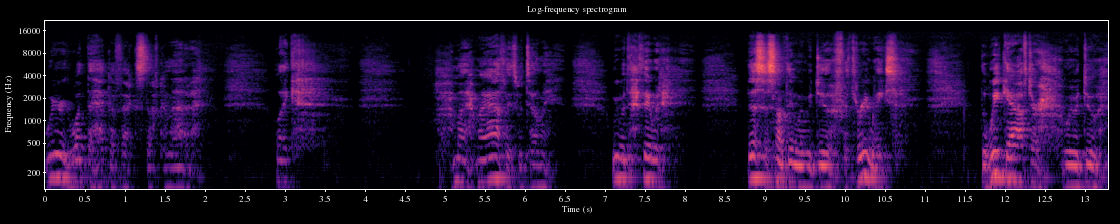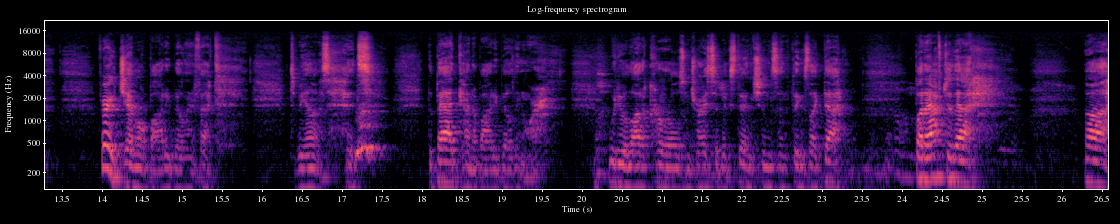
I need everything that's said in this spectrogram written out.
weird what the heck effect stuff come out of it. Like my, my athletes would tell me, we would they would this is something we would do for three weeks. The week after we would do very general bodybuilding. In fact, to be honest, it's the bad kind of bodybuilding where we do a lot of curls and tricep extensions and things like that. But after that, uh,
